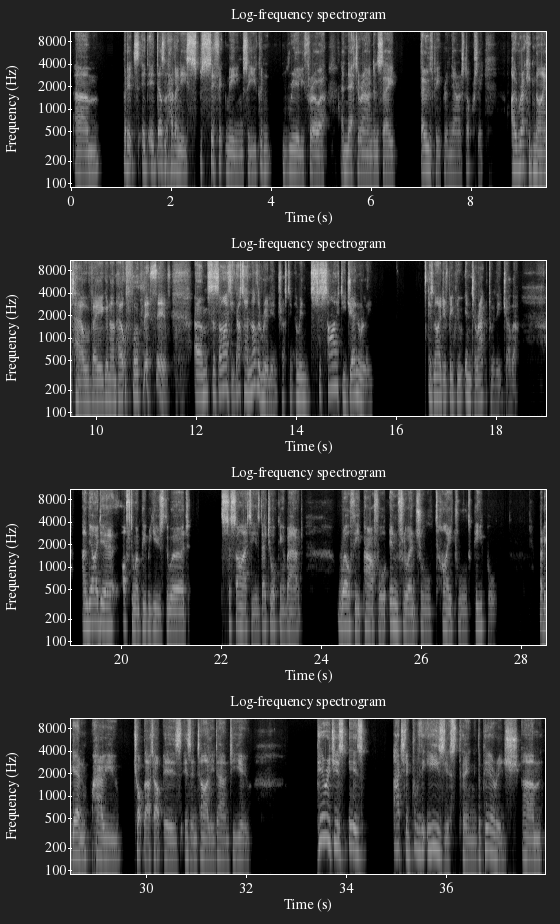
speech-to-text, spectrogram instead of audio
um, but it's it, it, doesn't have any specific meaning. So you couldn't really throw a, a net around and say those people in the aristocracy. I recognise how vague and unhelpful this is. Um, society, that's another really interesting. I mean, society generally is an idea of people who interact with each other. And the idea, often when people use the word society is they're talking about wealthy, powerful, influential, titled people. But again, how you chop that up is is entirely down to you. Peerages is actually probably the easiest thing. The peerage, um,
